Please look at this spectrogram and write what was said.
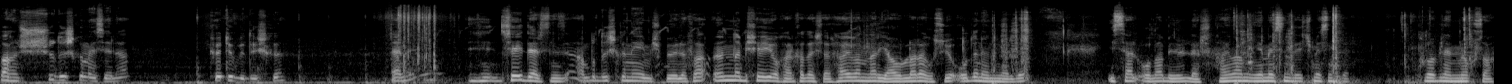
Bakın şu dışkı mesela kötü bir dışkı. Yani şey dersiniz "Aa, bu dışkı neymiş böyle falan. Önüne bir şey yok arkadaşlar. Hayvanlar yavrulara kusuyor. O dönemlerde ishal olabilirler. Hayvanın yemesinde içmesinde problem yoksa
